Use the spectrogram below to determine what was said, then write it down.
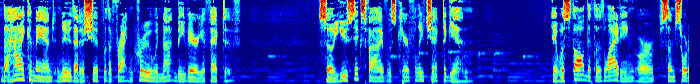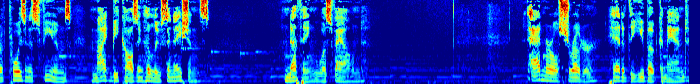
The High Command knew that a ship with a frightened crew would not be very effective. So U 65 was carefully checked again. It was thought that the lighting or some sort of poisonous fumes might be causing hallucinations. Nothing was found. Admiral Schroeder, head of the U boat command,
